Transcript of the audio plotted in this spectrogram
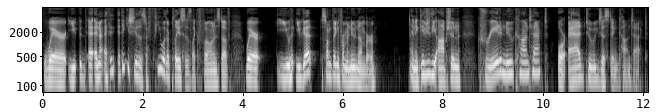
where you and I think I think you see this a few other places like phone and stuff where you you get something from a new number and it gives you the option create a new contact or add to existing contact.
